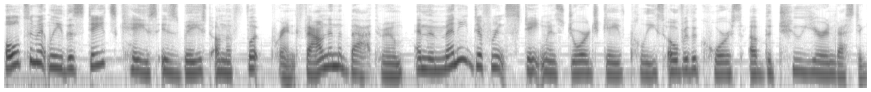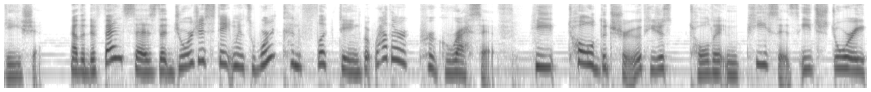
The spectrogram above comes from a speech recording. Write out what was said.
Ultimately, the state's case is based on the footprint found in the bathroom and the many different statements George gave police over the course of the two year investigation. Now, the defense says that George's statements weren't conflicting, but rather progressive. He told the truth, he just told it in pieces, each story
